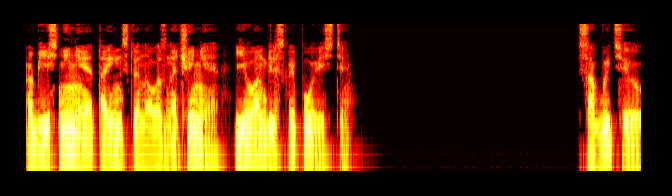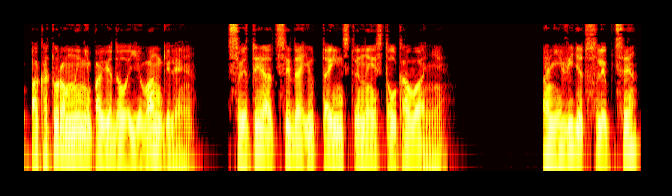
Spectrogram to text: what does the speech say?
Объяснение таинственного значения евангельской повести. Событию, о котором ныне поведало Евангелие, святые отцы дают таинственное истолкование. Они видят в слепце,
